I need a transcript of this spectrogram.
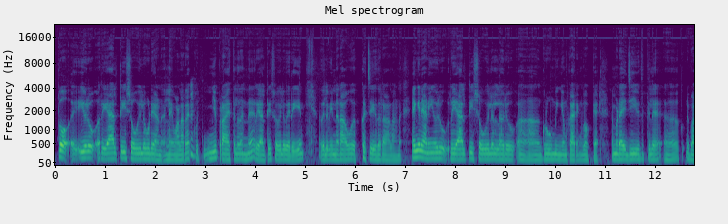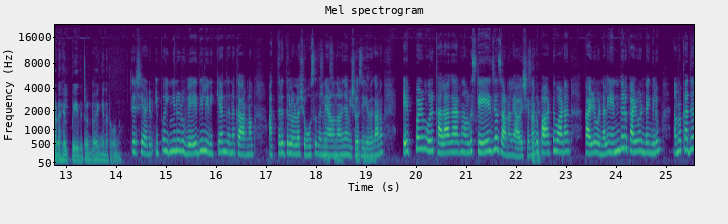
ഇപ്പോൾ ഈ ഒരു റിയാലിറ്റി ഷോയിലൂടെയാണ് അല്ലെ? വളരെ കുഞ്ഞു പ്രായത്തിൽ തന്നെ റിയാലിറ്റി ഷോയിൽ വരികയും അതിൽ വിന്നറാവുകയും ഒക്കെ ചെയ്ത ഒരാളാണ്. എങ്ങനെയാണ് ഈ ഒരു റിയാലിറ്റി ഷോയിലുള്ള ഒരു ഗ്രൂമിങ്ങും കാര്യങ്ങളും ഒക്കെ നമ്മുടെ ജീവിതത്തിൽ ഒരുപാട് ഹെൽപ്പ് ചെയ്തിട്ടുണ്ടോ? എങ്ങനെ തോന്നുന്നു? തീർച്ചയായിട്ടും. ഇപ്പോൾ ഇങ്ങനെ ഒരു വേദിയിൽ ഇരിക്കാൻ തന്നെ കാരണം അത്തരത്തിലുള്ള ഷോസ് തന്നെയാണെന്നാണ് ഞാൻ വിശ്വസിക്കുന്നത്. കാരണം എപ്പോഴും ഒരു കലാകാരൻ നമുക്ക് സ്റ്റേജസ് ആണല്ലേ ആവശ്യം. നമുക്ക് പാട്ട് പാടാൻ കഴിവുണ്ട്. അല്ലെങ്കിൽ എന്തൊരു കഴിവുണ്ടെങ്കിലും നമുക്കത്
